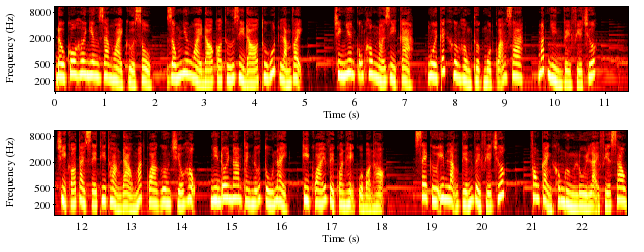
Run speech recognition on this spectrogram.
Đầu cô hơi nghiêng ra ngoài cửa sổ, giống như ngoài đó có thứ gì đó thu hút lắm vậy. Trình nhiên cũng không nói gì cả, ngồi cách Khương Hồng Thược một quãng xa, mắt nhìn về phía trước. Chỉ có tài xế thi thoảng đảo mắt qua gương chiếu hậu, nhìn đôi nam thanh nữ tú này, kỳ quái về quan hệ của bọn họ. Xe cứ im lặng tiến về phía trước, phong cảnh không ngừng lùi lại phía sau,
